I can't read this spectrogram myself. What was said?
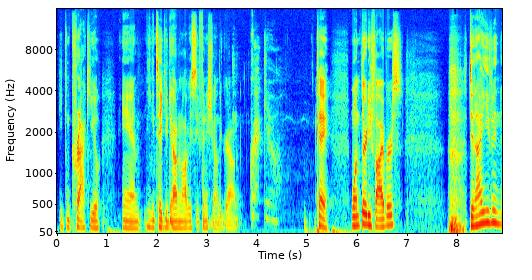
He can crack you, and he can take you down and obviously finish you on the ground. Crack you. Okay, 135ers. Did I even?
